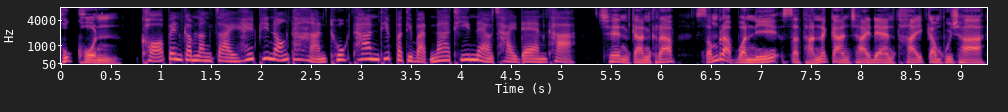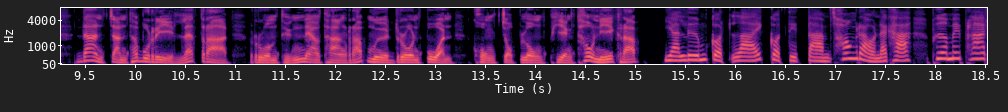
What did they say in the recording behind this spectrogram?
ทุกคน ขอเป็นกำลังใจให้พี่น้องทหารทุกท่านที่ปฏิบัติหน้าที่แนวชายแดนค่ะ เช่นกันครับสำหรับวันนี้สถานการณ์ชายแดนไทยกัมพูชา ด้านจันทบุรีและตราด รวมถึงแนวทางรับมือโดรนป่วน คงจบลงเพียงเท่านี้ครับ อย่าลืมกดไลค์กดติดตามช่องเรานะคะ เพื่อไม่พลาด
